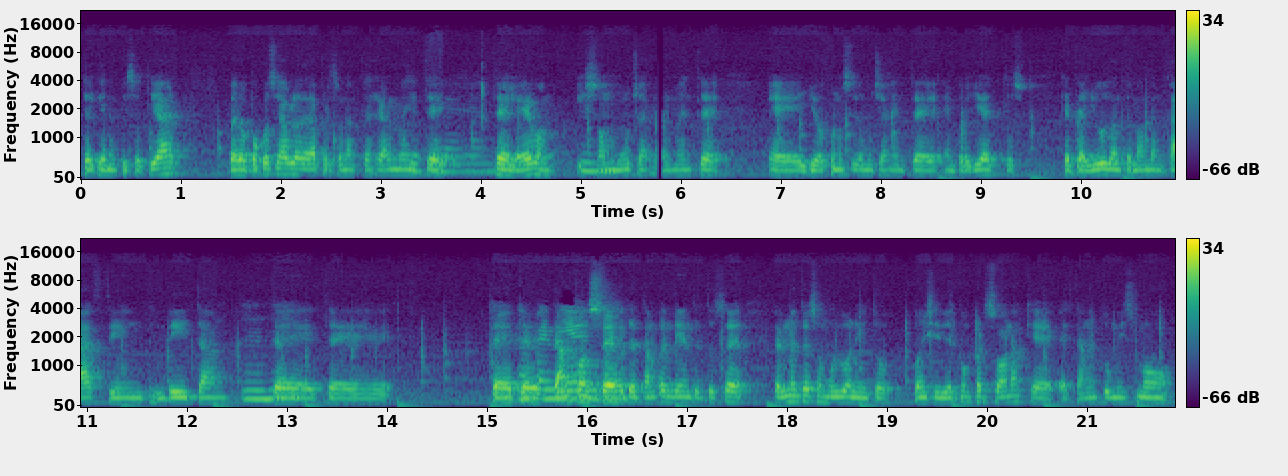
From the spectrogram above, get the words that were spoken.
te quieren pisotear, pero poco se habla de las personas que realmente te elevan, y son muchas. Realmente eh, yo he conocido mucha gente en proyectos que te ayudan, te mandan casting, te invitan, te, te, te, dan consejos, te están pendientes. Entonces, realmente eso es muy bonito, coincidir con personas que están en tu mismo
